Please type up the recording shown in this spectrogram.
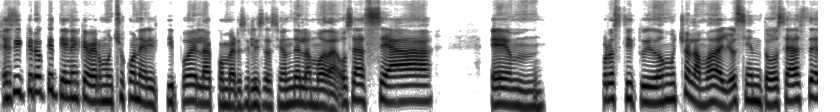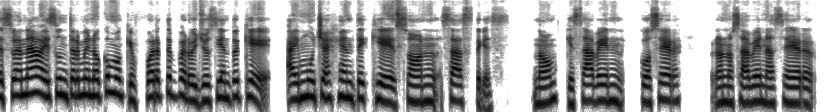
Es que creo que tiene que ver mucho con el tipo de la comercialización de la moda. O sea, se ha... Em, prostituido mucho la moda, yo siento. O sea, suena, es un término como que fuerte, pero yo siento que hay mucha gente que son sastres, ¿no? Que saben coser, pero no saben hacer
